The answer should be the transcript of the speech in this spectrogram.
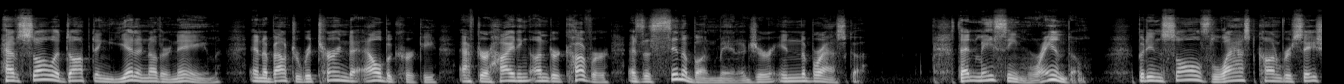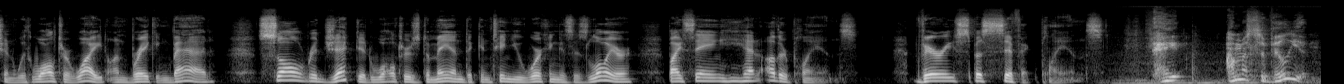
have Saul adopting yet another name and about to return to Albuquerque after hiding undercover as a Cinnabon manager in Nebraska. That may seem random, but in Saul's last conversation with Walter White on Breaking Bad, Saul rejected Walter's demand to continue working as his lawyer by saying he had other plans. Very specific plans. hey, I'm a civilian.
